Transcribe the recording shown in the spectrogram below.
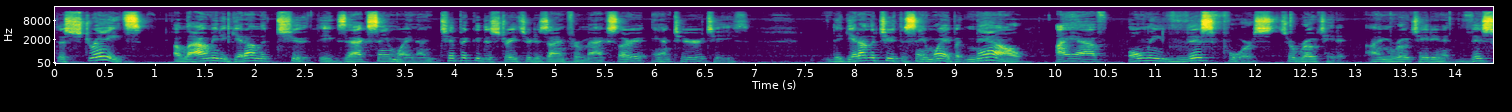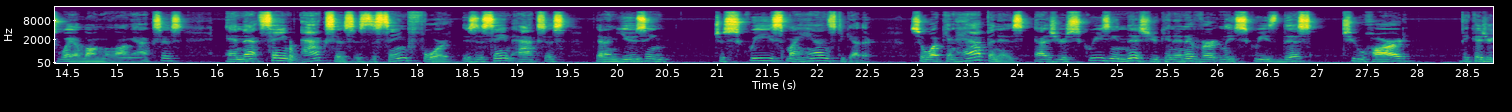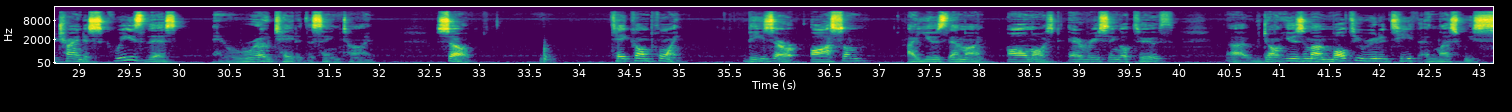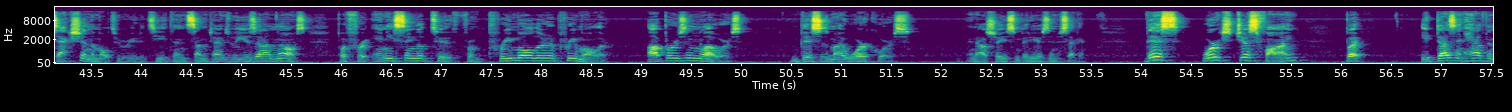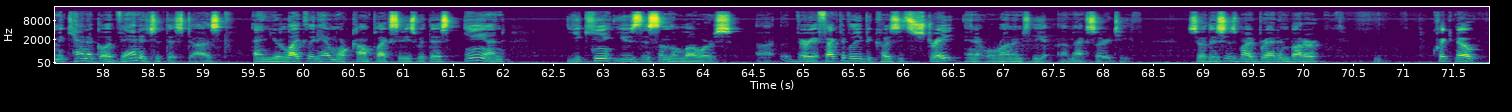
The straights allow me to get on the tooth the exact same way. Now typically the straights are designed for maxillary anterior teeth. They get on the tooth the same way, but now I have only this force to rotate it. I'm rotating it this way along the long axis, and that same axis is the same force is the same axis that I'm using to squeeze my hands together. So what can happen is as you're squeezing this, you can inadvertently squeeze this too hard because you're trying to squeeze this and rotate at the same time. So take home point. These are awesome. I use them on almost every single tooth. Uh, don't use them on multi-rooted teeth unless we section the multi-rooted teeth, and sometimes we use it on those. But for any single tooth, from premolar to premolar, uppers and lowers, this is my workhorse. And I'll show you some videos in a second. This works just fine, but it doesn't have the mechanical advantage that this does, and you're likely to have more complexities with this, and you can't use this on the lowers uh, very effectively because it's straight and it will run into the uh, maxillary teeth. So this is my bread and butter. Quick note,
